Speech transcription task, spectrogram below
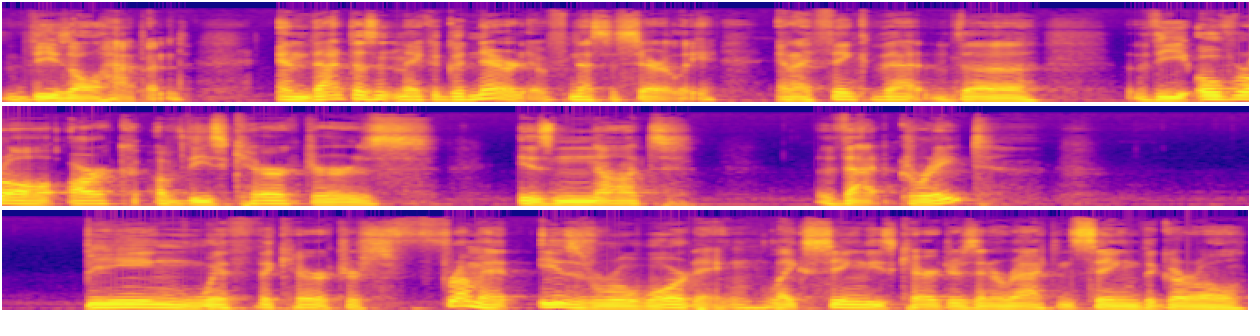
these all happened. And that doesn't make a good narrative necessarily. And i think that the the overall arc of these characters is not that great. Being with the characters from it is rewarding. Like seeing these characters interact and seeing the girl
